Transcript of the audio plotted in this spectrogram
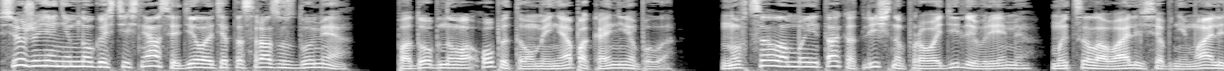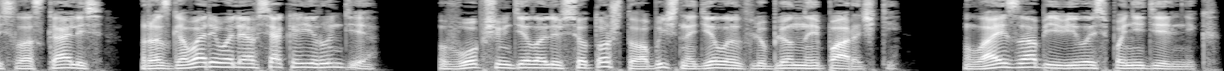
Все же я немного стеснялся делать это сразу с двумя. Подобного опыта у меня пока не было. Но в целом мы и так отлично проводили время. Мы целовались, обнимались, ласкались, разговаривали о всякой ерунде. В общем, делали все то, что обычно делают влюбленные парочки. Лайза объявилась в понедельник.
